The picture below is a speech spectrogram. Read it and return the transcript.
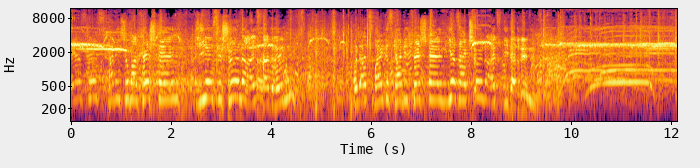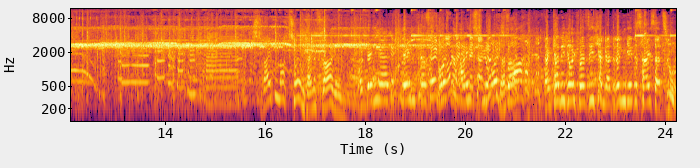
erstes kann ich schon mal feststellen, hier ist es schöner als da drin. Und als zweites kann ich feststellen, ihr seid schöner als die da drin. Streiten macht schön, keine Frage. Und wenn ihr denkt, dass es heute heiß für ne? euch war, dann kann ich euch versichern, da drin geht es heißer zu.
